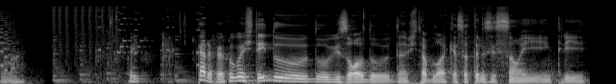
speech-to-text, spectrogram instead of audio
Vamos lá. Oi. Cara, pior que eu gostei do, do visual do Dumpster Block, essa transição aí entre.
